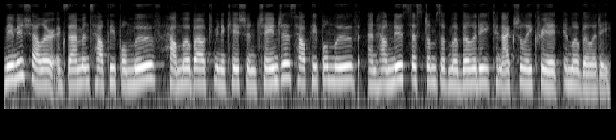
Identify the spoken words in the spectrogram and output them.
Mimi Sheller examines how people move, how mobile communication changes how people move, and how new systems of mobility can actually create immobility.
